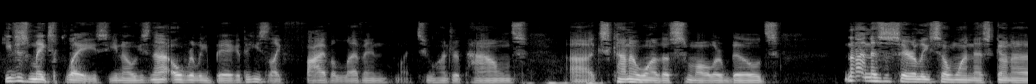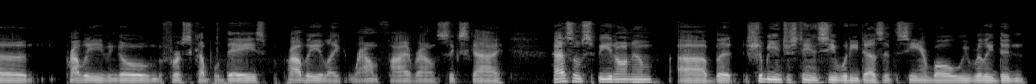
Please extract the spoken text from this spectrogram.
he just makes plays. You know, he's not overly big. I think he's like 5'11", like 200 pounds. Uh, it's kind of one of the smaller builds. Not necessarily someone that's gonna probably even go the first couple days, but probably like round five, round six guy. Has some speed on him, uh, but should be interesting to see what he does at the Senior Bowl. We really didn't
